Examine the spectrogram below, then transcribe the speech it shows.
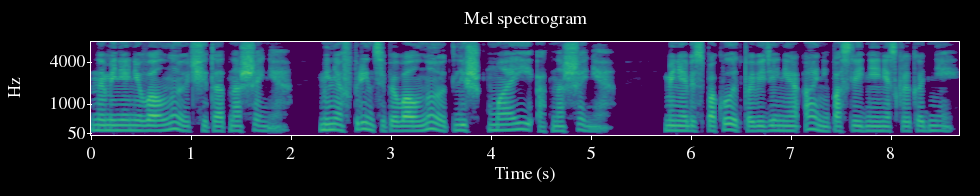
но меня не волнуют чьи-то отношения. Меня в принципе волнуют лишь мои отношения. Меня беспокоит поведение Ани последние несколько дней.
